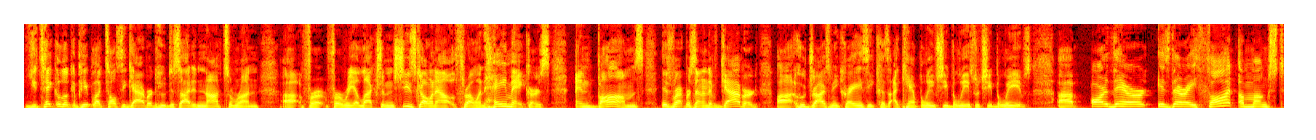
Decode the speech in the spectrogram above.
You take a look at people like Tulsi Gabbard, who decided not to run uh, for for reelection, and she's going out throwing haymakers and bombs. Is Representative Gabbard, uh, who drives me crazy because I can't believe she believes what she believes. Uh, are there is there a thought amongst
